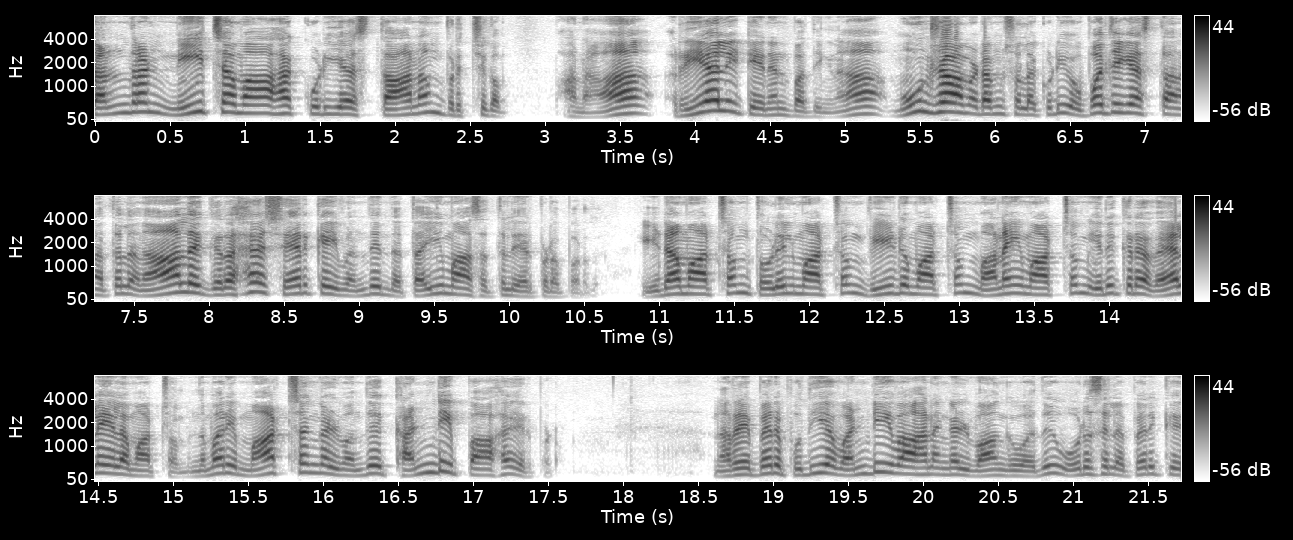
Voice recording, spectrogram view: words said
சந்திரன் நீச்சமாகக்கூடிய ஸ்தானம் விருச்சிகம். ஆனால் ரியாலிட்டி என்னன்னு பார்த்தீங்கன்னா மூன்றாம் இடம் சொல்லக்கூடிய உபஜயஸ்தானத்தில் நாலு கிரக சேர்க்கை வந்து இந்த தை மாசத்தில் ஏற்பட போகிறது இடமாற்றம் தொழில் மாற்றம் வீடு மாற்றம் மனை மாற்றம் இருக்கிற வேலையில மாற்றம். இந்த மாதிரி மாற்றங்கள் வந்து கண்டிப்பாக ஏற்படும். நிறைய பேர் புதிய வண்டி வாகனங்கள் வாங்குவது ஒரு சில பேருக்கு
